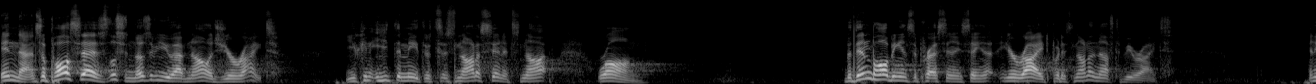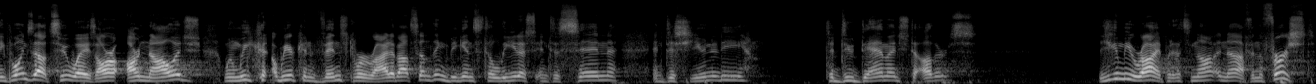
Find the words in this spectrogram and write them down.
in that. And so Paul says, listen, those of you who have knowledge, you're right. You can eat the meat. It's not a sin, it's not wrong. But then Paul begins to press in and saying, You're right, but it's not enough to be right. And he points out two ways. Our, our knowledge, when we, we are convinced we're right about something, begins to lead us into sin and disunity, to do damage to others. You can be right, but it's not enough. And the first,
